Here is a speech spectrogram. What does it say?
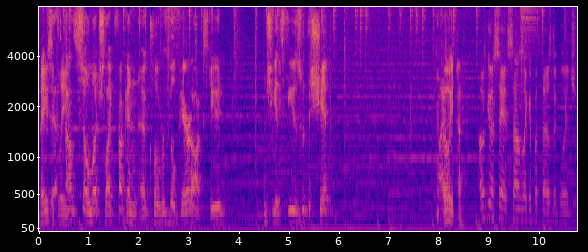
Basically, That sounds so much like fucking a Cloverfield paradox, dude. When she gets fused with the ship. I oh was, yeah. I was gonna say it sounds like a Bethesda glitch.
